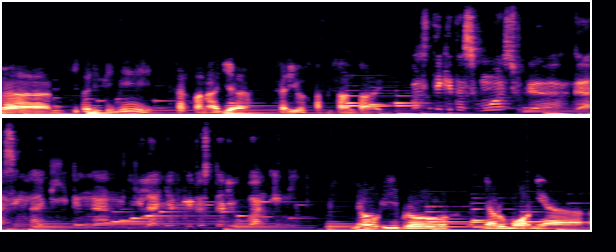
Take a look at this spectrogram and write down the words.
Dan kita di sini sersan aja, serius tapi santai. Pasti kita semua sudah gak asing lagi dengan gilanya virus dari Wuhan ini. Yoi bro, yang rumornya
